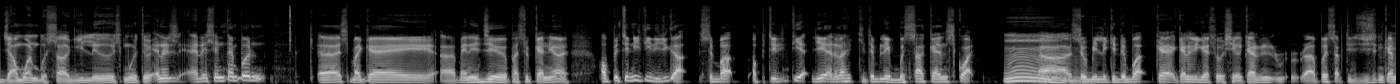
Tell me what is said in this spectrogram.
jamuan besar gila semua tu. And at the same time pun uh, sebagai uh, manager pasukan ya opportunity dia juga sebab opportunity dia adalah kita boleh besarkan squad Hmm. Uh, so bila kita buat kan, kan liga sosial kan apa substitution kan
